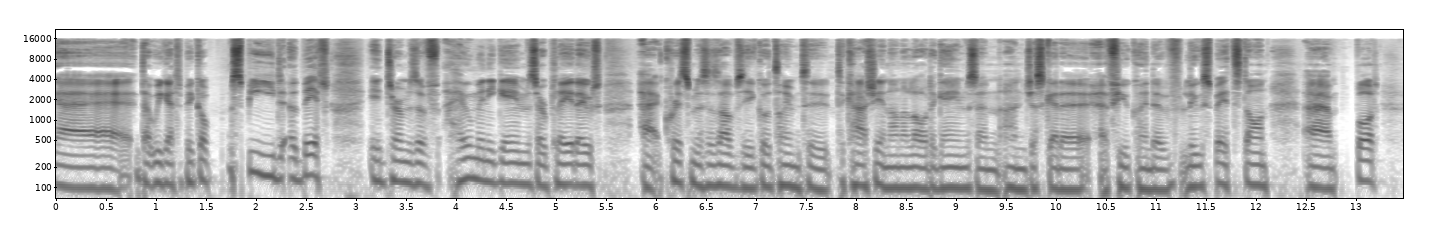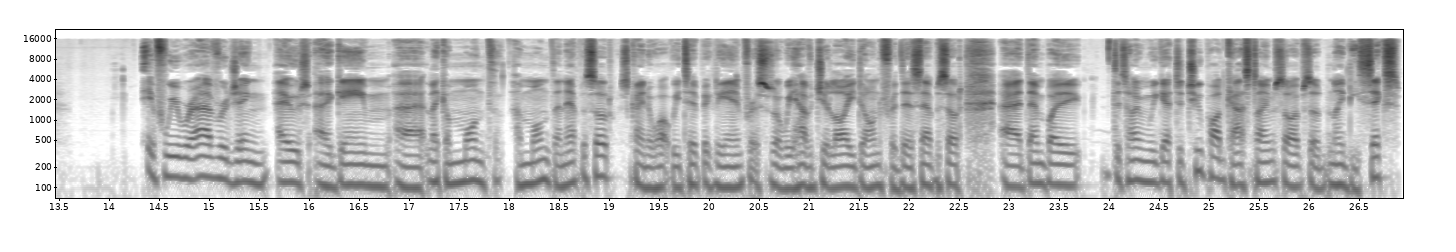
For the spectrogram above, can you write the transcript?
uh, that we get to pick up speed a bit in terms of how many games are played out. Uh, Christmas is obviously a good time to to cash in on a load of games and and just get a, a few kind of loose bits done. Um, but if we were averaging out a game uh, like a month a month an episode is kind of what we typically aim for. So we have July done for this episode. Uh, then by the time we get to two podcast times so episode 96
